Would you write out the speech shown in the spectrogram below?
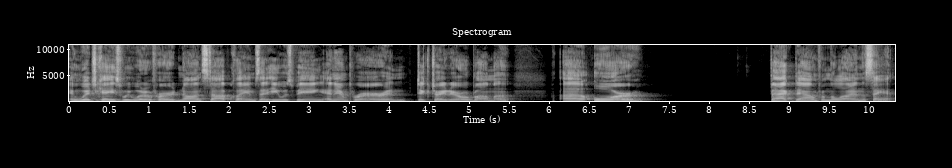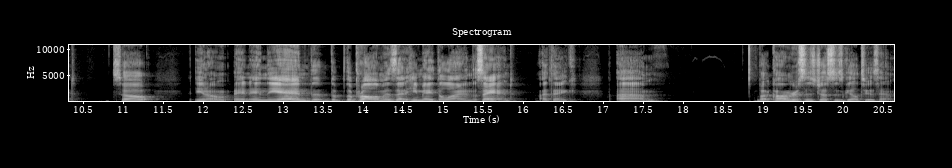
in which case we would have heard nonstop claims that he was being an emperor and dictator Obama, uh, or back down from the line in the sand. So, you know, in, in the end, the, the, the problem is that he made the line in the sand, I think. Um, but Congress is just as guilty as him.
